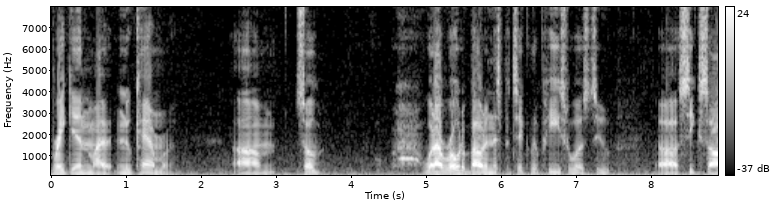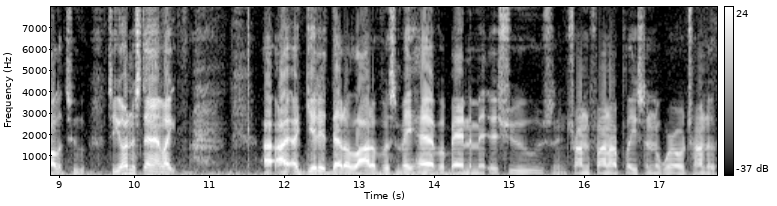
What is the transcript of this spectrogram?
break in my new camera. Um, so, what I wrote about in this particular piece was to uh, seek solitude. So you understand, like, I, I get it that a lot of us may have abandonment issues and trying to find our place in the world, trying to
